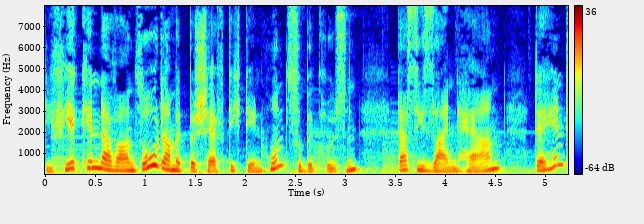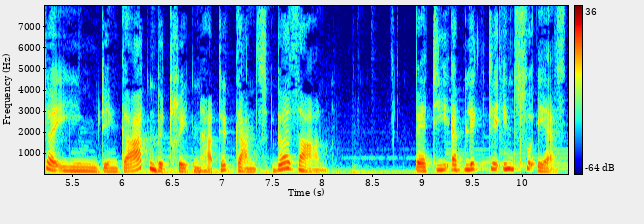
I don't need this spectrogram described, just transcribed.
Die vier Kinder waren so damit beschäftigt, den Hund zu begrüßen, dass sie seinen Herrn, der hinter ihm den Garten betreten hatte, ganz übersahen. Betty erblickte ihn zuerst.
